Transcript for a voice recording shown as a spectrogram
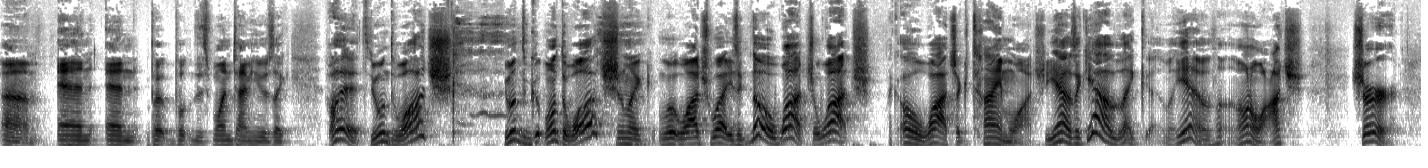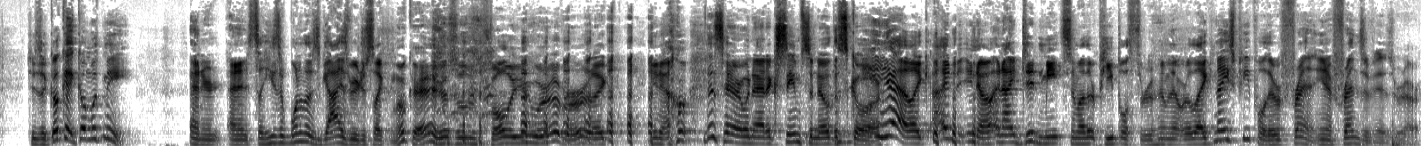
Um, and and but, but this one time he was like, "What? You want to watch? You want to want to watch?" And I'm like, well, "Watch what?" He's like, "No, watch a watch." Like, "Oh, watch like a time watch." Yeah, I was like, "Yeah, like uh, yeah, I want to watch." Sure. She's like, "Okay, come with me." And, and it's like he's one of those guys where you're just like, okay, I guess I'll just follow you wherever, like you know. This heroin addict seems to know the score. Yeah, like I, you know, and I did meet some other people through him that were like nice people. They were friends, you know, friends of his or whatever.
